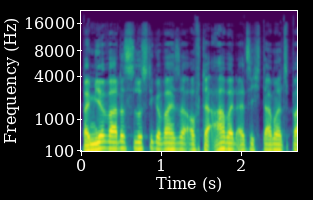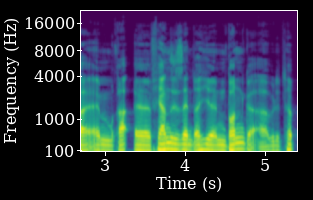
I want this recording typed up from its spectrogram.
Bei mir war das lustigerweise auf der Arbeit, als ich damals bei einem Ra äh, Fernsehsender hier in Bonn gearbeitet habe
